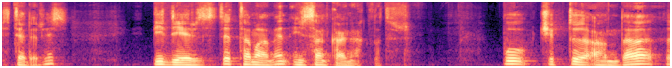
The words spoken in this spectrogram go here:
niteleriz. Bir diğeri ise tamamen insan kaynaklıdır. Bu çıktığı anda e,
